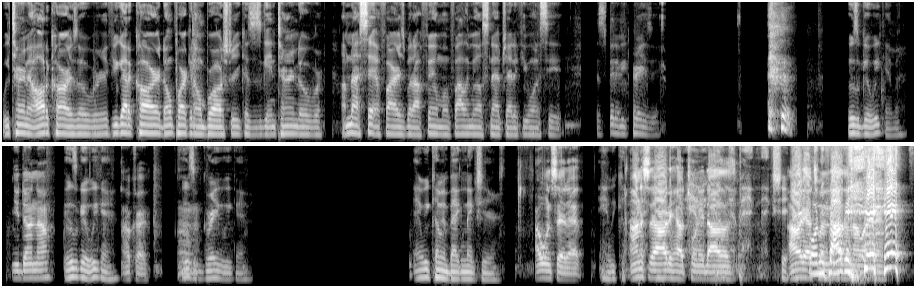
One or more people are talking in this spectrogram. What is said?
We turning all the cars over. If you got a car, don't park it on Broad Street because it's getting turned over. I'm not setting fires, but I'll film them. Follow me on Snapchat if you want to see it. It's gonna be crazy. it was a good weekend, man. You done now? It was a good weekend. Okay. It was a Um, great weekend. And we coming back next year. I wouldn't say that. And we coming Honestly, I already have twenty dollars back next year. I already have on $20 in my Falcons.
